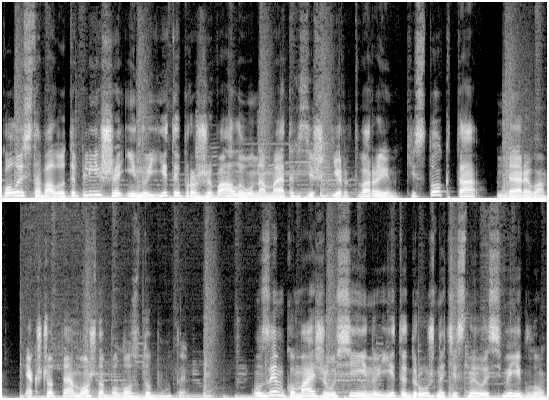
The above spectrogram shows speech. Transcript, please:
Коли ставало тепліше, інуїти проживали у наметах зі шкір тварин, кісток та дерева, якщо те можна було здобути. Узимку майже усі інуїти дружно тіснились в іглу,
